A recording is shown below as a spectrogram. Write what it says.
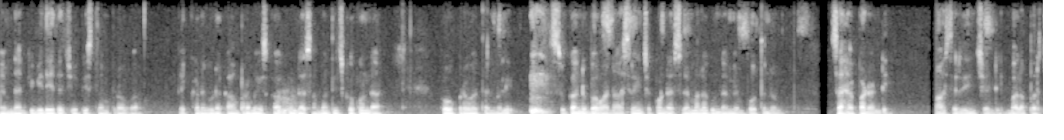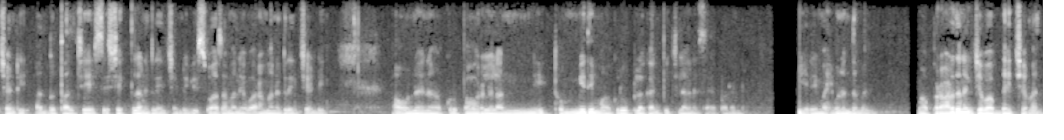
మేము దానికి విధేయత చూపిస్తాం ప్రభా. ఎక్కడ కూడా కాంప్రమైజ్ కాకుండా సమర్థించుకోకుండా ఓ ప్రభాతం మరి సుఖానుభవాన్ని ఆశ్రయించకుండా శ్రమల గుండా మేము పోతున్నాం. సహాయపడండి ఆశీర్దించండి బలపరచండి అద్భుతాలు చేసే శక్తులు అనుగ్రహించండి విశ్వాసం అనే వరం అనుగ్రహించండి. అవునైనా కృపావరాలు అన్ని తొమ్మిది మా గ్రూప్లో కనిపించేలాగానే సహాయపడండి. మీరే మహిమనందమని. మా ప్రార్థనకు జవాబు దయచేయమని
